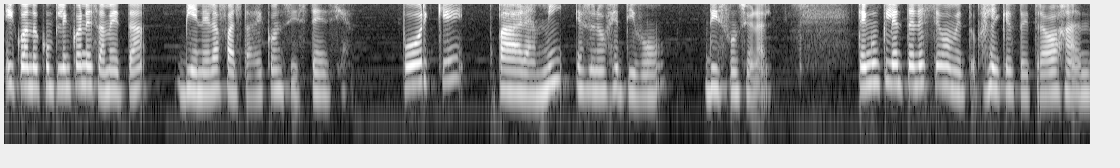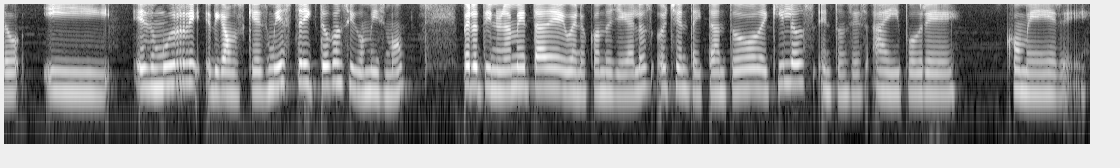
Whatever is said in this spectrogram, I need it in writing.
y cuando cumplen con esa meta, viene la falta de consistencia, porque para mí es un objetivo disfuncional. Tengo un cliente en este momento con el que estoy trabajando y es muy, digamos que es muy estricto consigo mismo pero tiene una meta de, bueno, cuando llegue a los ochenta y tanto de kilos, entonces ahí podré comer, eh,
